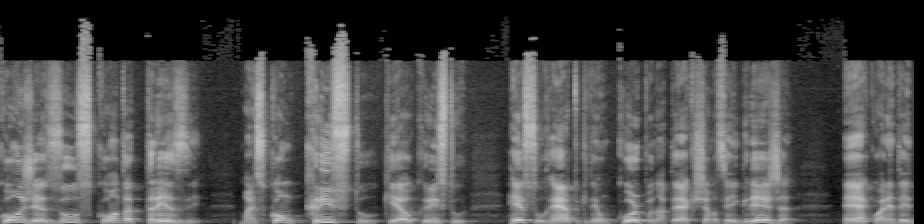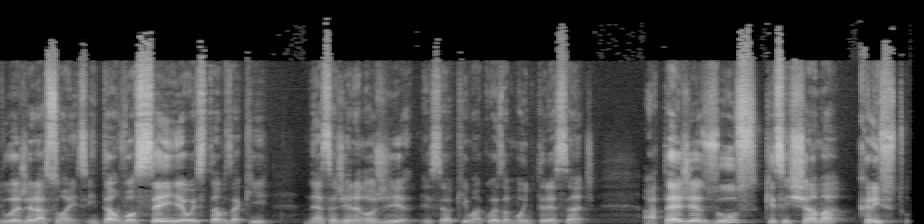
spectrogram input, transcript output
com Jesus conta 13, mas com Cristo, que é o Cristo ressurreto, que tem um corpo na terra que chama-se a igreja, é 42 gerações. Então, você e eu estamos aqui nessa genealogia. Isso é uma coisa muito interessante até Jesus, que se chama Cristo.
